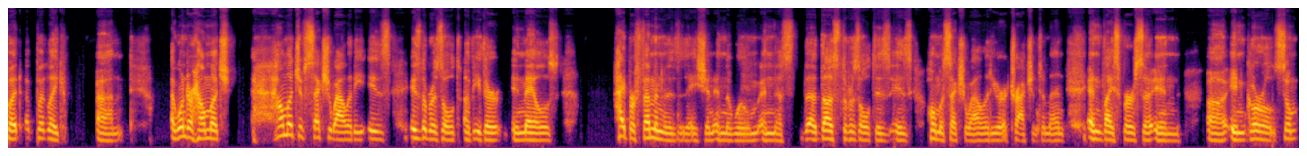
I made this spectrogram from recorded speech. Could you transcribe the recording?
but but like um i wonder how much how much of sexuality is is the result of either in males hyperfeminization in the womb and this the, thus the result is is homosexuality or attraction to men and vice versa in uh, in girls. So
